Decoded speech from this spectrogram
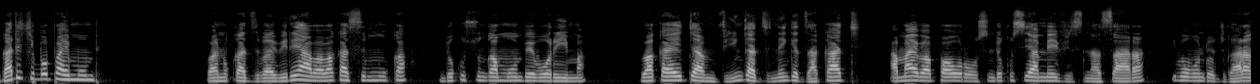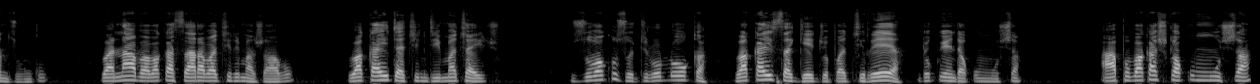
Ngatichibopai mombe. Vanhukadzi vaviri ava vakasimuka ndokusunga mombe vorima. Vakaita mvhinga dzinenge dzakati amai vapaurosi ndokusiya mavis nasara ivo vondodyara nzungu. Vana ava vakasara vachirima zvavo. Vakaita chindima chaicho. Zuva kuzoti rodoka vakaisa gejo pachireya ndokuenda kumusha. Apo vakasvika kumusha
